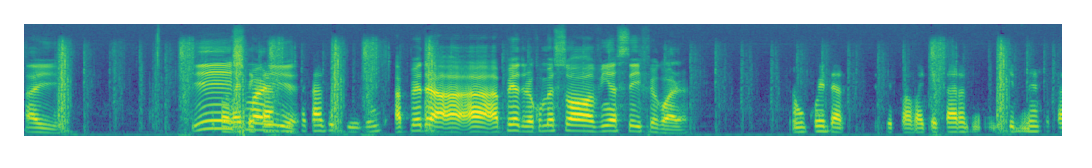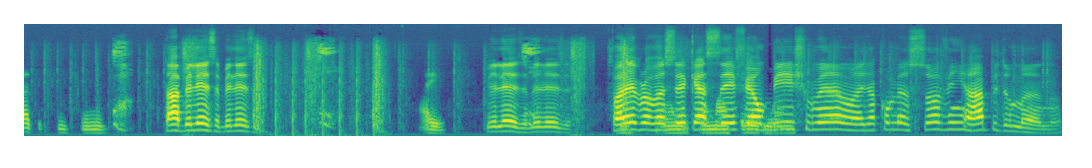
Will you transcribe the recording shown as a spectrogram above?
Aí. Ixi, Maria. A Pedra, a, a, a Pedro começou a vir a safe agora. Então cuidado. Tipo, vai ter cara aqui nessa casa aqui em cima. Tá, beleza, beleza. Aí. Beleza, beleza. Falei pra você Vamos que a safe é um bicho mesmo, já começou a vir rápido, mano.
